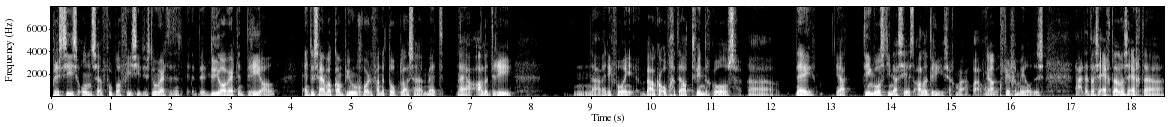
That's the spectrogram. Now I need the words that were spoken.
precies onze voetbalvisie. Dus toen werd het een, de duo werd een trio. En toen zijn we ook kampioen geworden van de topklasse met, nou ja, alle drie, nou weet ik veel, bij elkaar opgeteld 20 goals. Eh, nee, ja, 10 goals, 10 assists, alle drie, zeg maar. Ja. Ongeveer gemiddeld. Dus ja, dat was echt, dat was echt eh,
